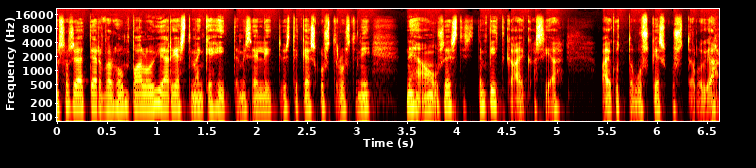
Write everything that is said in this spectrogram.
sosiaali- ja terveydenhuollon järjestelmän kehittämiseen liittyvistä keskustelusta, niin nehän on useasti sitten pitkäaikaisia vaikuttavuuskeskusteluja.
